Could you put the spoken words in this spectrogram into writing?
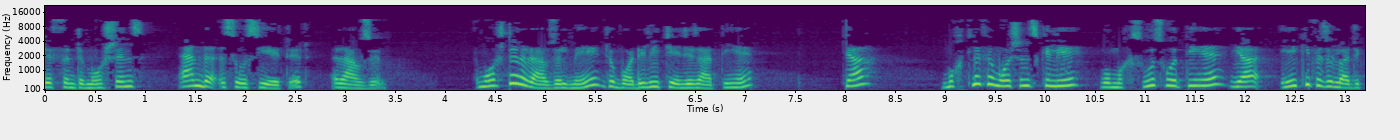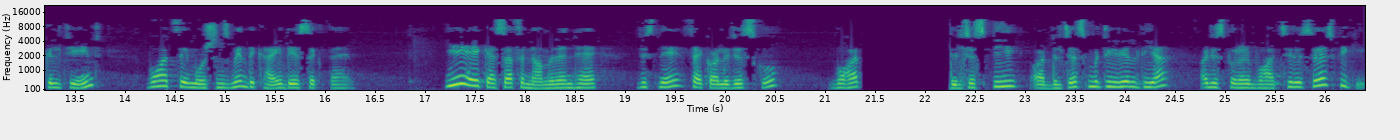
differences and the associated arousal emotional arousal میں جو باڈیلی چینجز آتی ہیں کیا مختلف اموشنس کے لیے وہ مخصوص ہوتی ہیں یا ایک ہی فیزولوجیکل چینج بہت سے اموشنس میں دکھائی دے سکتا ہے یہ ایک ایسا فینومین ہے جس نے سائکالوجیسٹ کو بہت دلچسپی اور دلچسپ مٹیریل دیا اور جس پر انہوں نے بہت سی ریسرچ بھی کی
